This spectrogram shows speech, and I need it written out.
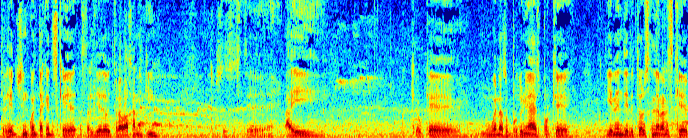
350 agentes que hasta el día de hoy trabajan aquí. Entonces, este, hay creo que muy buenas oportunidades porque tienen directores generales que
